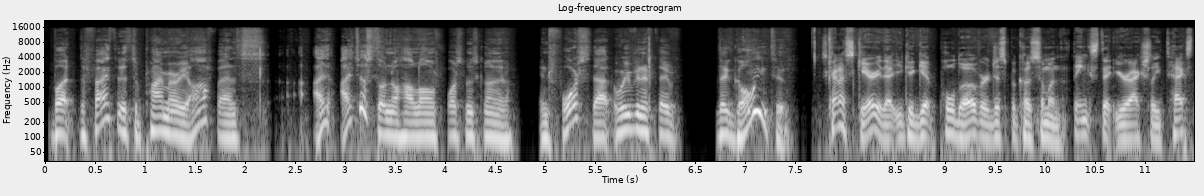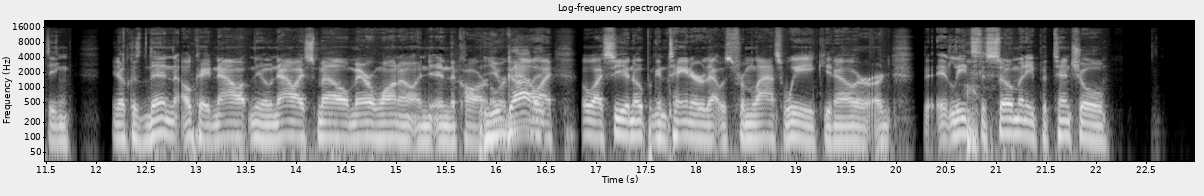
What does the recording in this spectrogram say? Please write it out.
but the fact that it's a primary offense, I, I just don't know how law enforcement is going to enforce that, or even if they they're going to. It's kind of scary that you could get pulled over just because someone thinks that you're actually texting. You know, because then okay, now you know now I smell marijuana in, in the car. You or got now it. I, oh, I see an open container that was from last week. You know, or, or it leads to so many potential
